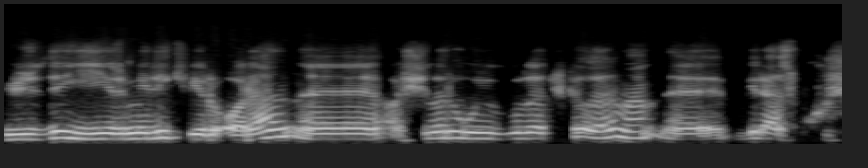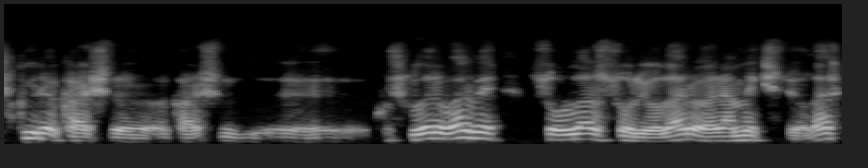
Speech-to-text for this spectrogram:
Yüzde 20'lik bir oran e, aşıları uygulatıyorlar ama e, biraz kuşkuyla karşı, karşı e, kuşkuları var ve sorular soruyorlar, öğrenmek istiyorlar.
